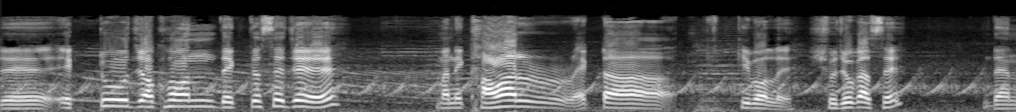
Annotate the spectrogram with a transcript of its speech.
যে একটু যখন দেখতেছে যে মানে খাওয়ার একটা, কি বলে, সুযোগ আছে, দেন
